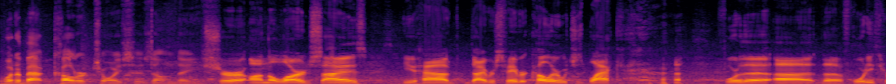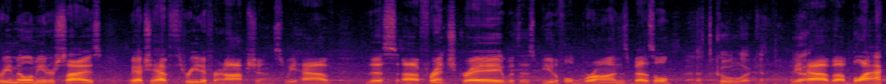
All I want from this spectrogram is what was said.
What about color choices on these? Sure. On the large size, you have diver's favorite color, which is black. For the uh, the 43 millimeter size, we actually have three different options. We have this uh, French gray with this beautiful bronze bezel. That's cool looking. We have uh, black,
